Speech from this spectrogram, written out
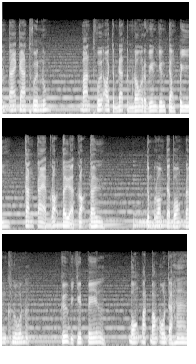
ប៉ុន្តែការធ្វើនោះ បានធ្វើឲ្យទំនាក់ទំនងរវាងយើងទាំងពីរកាន់តែអាក្រក់ទៅអាក្រក់ទៅទម្រាំតែបងដឹងខ្លួន គឺវាជឿពេល បងបាត់បង់អូនទៅហើយ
